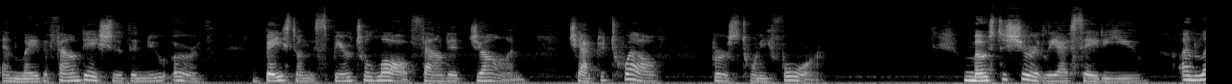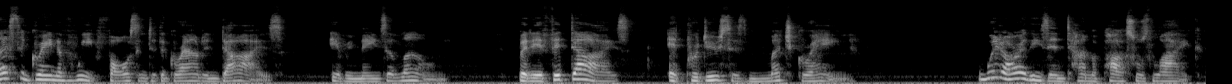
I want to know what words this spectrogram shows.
and lay the foundation of the new earth based on the spiritual law found at John chapter 12 verse 24. Most assuredly I say to you, unless a grain of wheat falls into the ground and dies, it remains alone but if it dies, it produces much grain. What are these end time apostles like?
